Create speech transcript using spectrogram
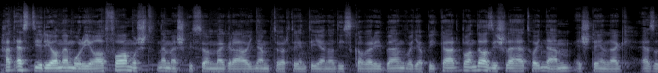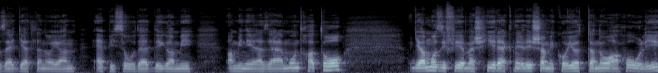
Hát ezt írja a Memory Alpha, most nem esküszöm meg rá, hogy nem történt ilyen a Discovery-ben, vagy a Picardban, de az is lehet, hogy nem, és tényleg ez az egyetlen olyan epizód eddig, ami, aminél ez elmondható. Ugye a mozifilmes híreknél is, amikor jött a Noah Hawley,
